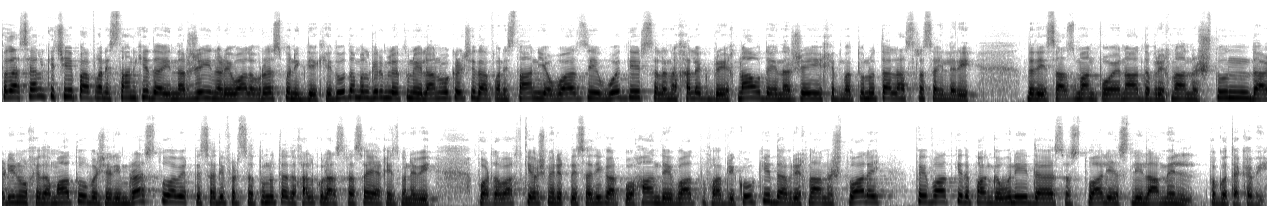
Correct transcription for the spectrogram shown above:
په داسې حال کې چې په افغانستان کې د انرژي نړیوال ورځ په نږدې کېدو د ملګري ملتونو اعلان وکړ چې د افغانستان یوازې و دیر سلنه خلک برېښنا او د انرژي خدماتو ته لاسرسي لري د دې سازمان په وینا د برېښنا نشتون د اړینو خدماتو، بشري مرستو او اقتصادي فرصتونو ته د خلکو لاسرسی اغېزمنوي. په ورته وخت کې یو شمېر اقتصادي کارپوهان د هېواد په فابریکو کې د برېښنا نشتوالی په هېواد کې د پانګونې د سستوالي اصلي لامل په ګوته کوي.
